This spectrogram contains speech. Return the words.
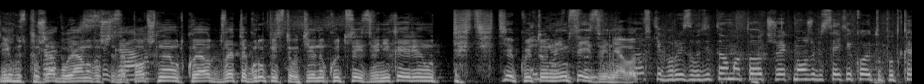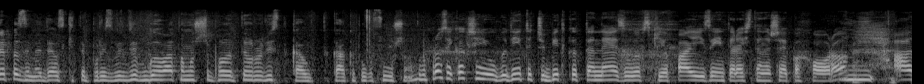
И госпожа как Боянова ще сега? започне. От коя от двете групи сте? От тия, на които се извиниха или от тия, които не им се извиняват? Земеделски производител, ама този човек, може би всеки, който подкрепя земеделските производители, в главата му ще бъде терорист, така, така като го слушам. Въпросът е как ще ни убедите, че битката не е за лъвския пай и за интересите на шепа хора, а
